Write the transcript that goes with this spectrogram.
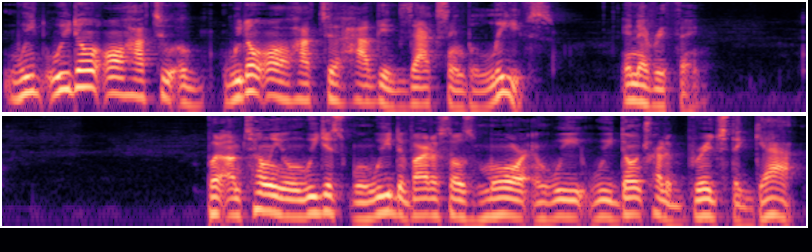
we we don't all have to we don't all have to have the exact same beliefs in everything. But I'm telling you, when we just when we divide ourselves more and we we don't try to bridge the gap,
